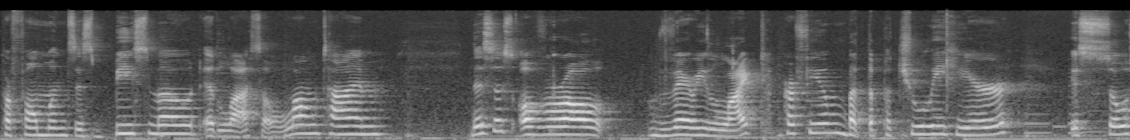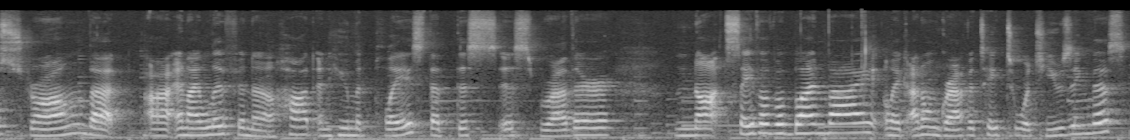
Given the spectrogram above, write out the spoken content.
Performance is beast mode. It lasts a long time. This is overall very light perfume, but the patchouli here is so strong that, uh, and I live in a hot and humid place, that this is rather not safe of a blind buy. Like, I don't gravitate towards using this.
